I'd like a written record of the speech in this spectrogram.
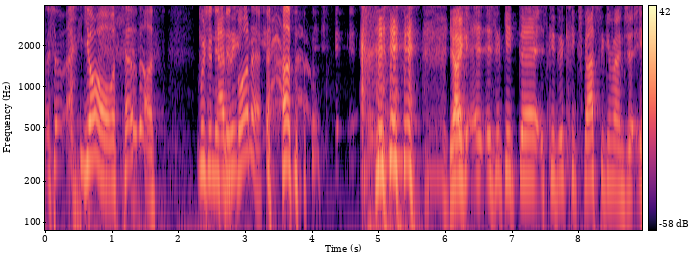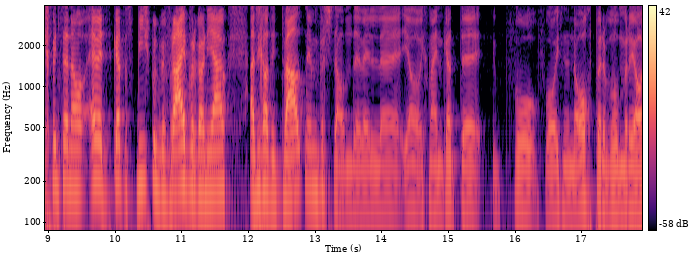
also, ja, was soll das? Musst ja nicht Also dort wohnen. Also, ja, ich, äh, es, gibt, äh, es gibt wirklich gespässige Menschen. Ich finde es auch noch, eben, gerade das Beispiel bei Freiburg habe ich auch, also ich habe die Welt nicht mehr verstanden, weil, äh, ja, ich meine, gerade äh, von, von unseren Nachbarn, wo wir ja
